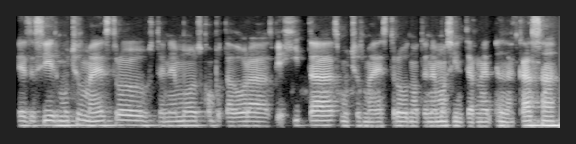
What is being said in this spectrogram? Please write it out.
Es decir, muchos maestros tenemos computadoras viejitas, muchos maestros no tenemos internet en la casa,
